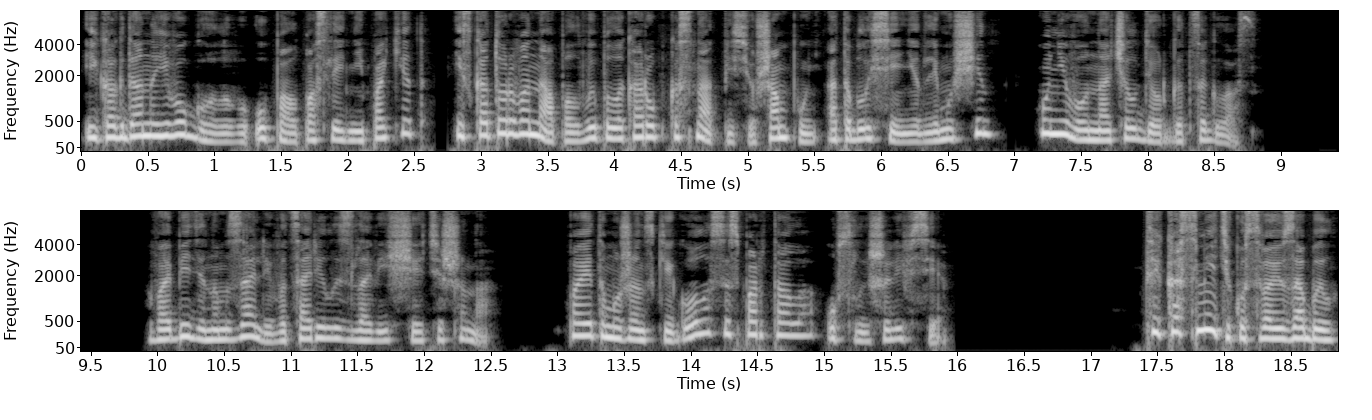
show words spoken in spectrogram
И когда на его голову упал последний пакет, из которого на пол выпала коробка с надписью «Шампунь от облысения для мужчин», у него начал дергаться глаз. В обеденном зале воцарилась зловещая тишина, поэтому женский голос из портала услышали все. Ты косметику свою забыл.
